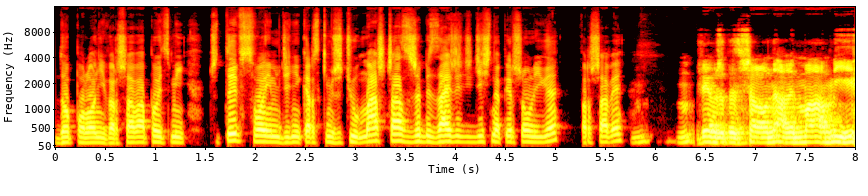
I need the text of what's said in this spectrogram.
do Polonii Warszawa. Powiedz mi, czy ty w swoim dziennikarskim życiu masz czas, żeby zajrzeć gdzieś na pierwszą ligę w Warszawie? Mm, mm, wiem, że to jest szalone, ale mam i,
